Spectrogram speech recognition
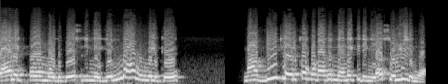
வேலைக்கு போகும்போது பேசுறீங்க. என்ன உங்களுக்கு? நான் வீட்ல இருக்க கூடாதுன்னு நினைக்கிறீங்களா? சொல்லிடுங்க.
